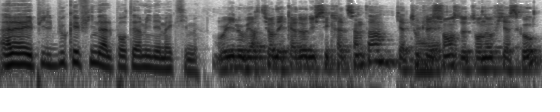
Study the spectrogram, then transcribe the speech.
Allez, et puis le bouquet final pour terminer, Maxime. Oui, l'ouverture des cadeaux du Secret Santa, qui a toutes les chances de tourner au fiasco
